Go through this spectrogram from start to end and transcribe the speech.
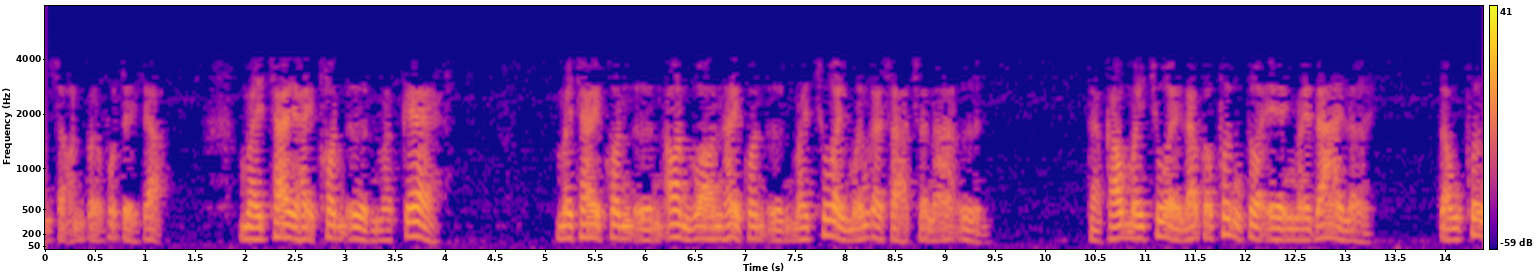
ำสอนพระพุทธเจ้า ไม่ใช่ให้คนอื่นมาแก้ ไม่ใช่คนอื่นอ้อนวอนให้คนอื่นมาช่วยเหมือนกับศาสนาอื่น แต่เขาไม่ช่วยแล้วก็พึ่งตัวเองไม่ได้เลย ต้องพึ่ง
